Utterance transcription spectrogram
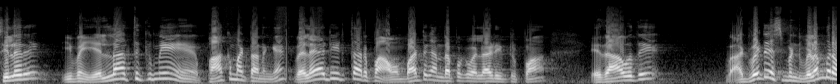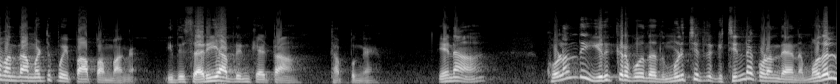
சிலர் இவன் எல்லாத்துக்குமே பார்க்க மாட்டானுங்க விளையாடிட்டு தான் இருப்பான். அவன் பாட்டுக்கு அந்த பக்கம் விளையாடிட்டு இருப்பான். ஏதாவது அட்வர்டைஸ்மெண்ட் விளம்பரம் வந்தால் மட்டும் போய் பார்ப்பாம்பாங்க. இது சரியா அப்படின்னு கேட்டால் தப்புங்க. ஏன்னா குழந்தை இருக்கிற போது அது முழிச்சிட்டு இருக்கு. சின்ன குழந்தை அந்த முதல்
